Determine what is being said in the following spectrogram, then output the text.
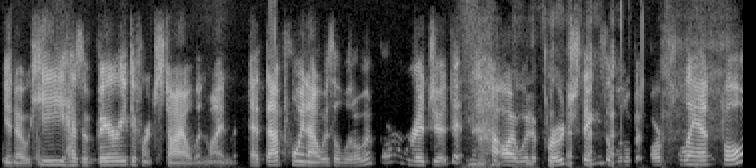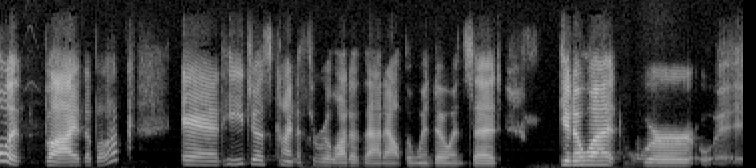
you know, he has a very different style than mine. At that point, I was a little bit more rigid in how I would approach things, a little bit more planful and by the book. And he just kind of threw a lot of that out the window and said, you know what? We're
